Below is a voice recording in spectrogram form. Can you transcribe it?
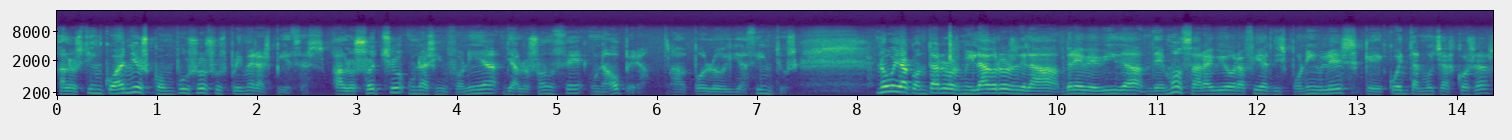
A los cinco años compuso sus primeras piezas, a los ocho una sinfonía y a los once una ópera, Apolo y Jacintus. No voy a contar los milagros de la breve vida de Mozart, hay biografías disponibles que cuentan muchas cosas,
